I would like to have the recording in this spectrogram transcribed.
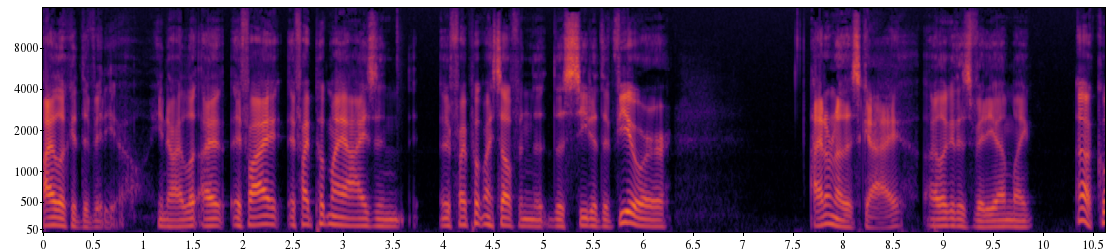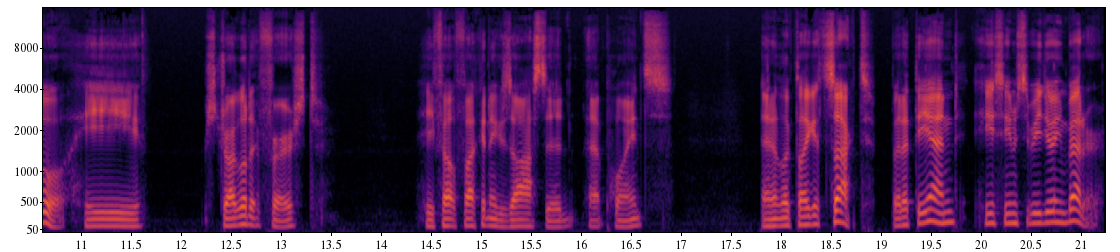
I look at the video. You know, I look. I if I if I put my eyes in, if I put myself in the the seat of the viewer, I don't know this guy. I look at this video. I'm like, oh, cool. He struggled at first. He felt fucking exhausted at points, and it looked like it sucked. But at the end, he seems to be doing better.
